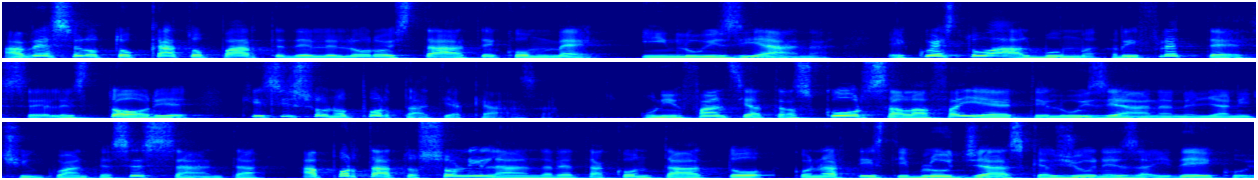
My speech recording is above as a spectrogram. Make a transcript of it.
avessero toccato parte delle loro estate con me in Louisiana e questo album riflettesse le storie che si sono portati a casa. Un'infanzia trascorsa a Lafayette, Louisiana, negli anni 50 e 60, ha portato Sonny Landret a contatto con artisti blues, jazz, cajun e zydeco,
